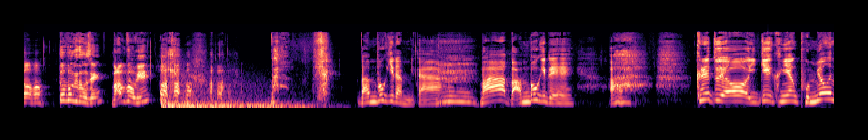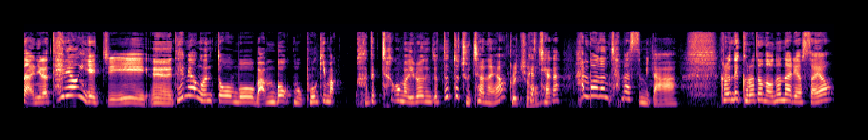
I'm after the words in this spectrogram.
어, 또 보기 동생? 만복이? 만복이랍니다. 마 만복이래. 아. 그래도요, 이게 그냥 본명은 아니라 태명이겠지. 예, 태명은 또 뭐 만복, 뭐 복이 막 가득 차고 막 이러는 게 뜻도 좋잖아요. 그렇죠. 래서 제가 한 번은 참았습니다. 그런데 그러던 어느 날이었어요.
